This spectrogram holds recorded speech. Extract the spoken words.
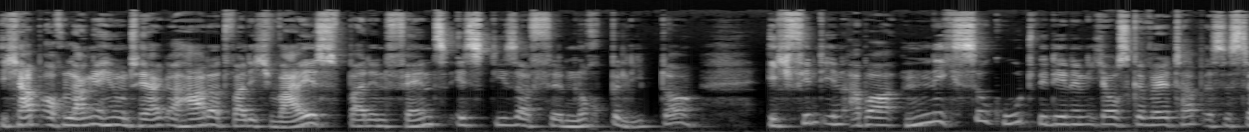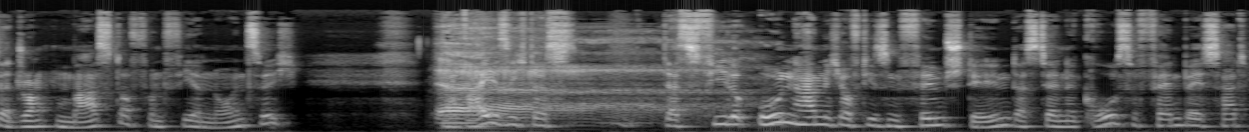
ich habe auch lange hin und her gehadert, weil ich weiß, bei den Fans ist dieser Film noch beliebter. Ich finde ihn aber nicht so gut wie den, den ich ausgewählt habe. Es ist der Drunken Master von 94. Da äh. weiß ich, dass, dass viele unheimlich auf diesen Film stehen, dass der eine große Fanbase hat.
